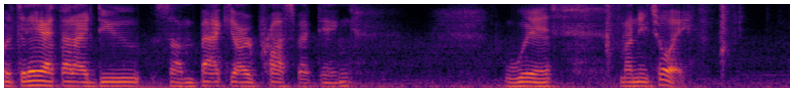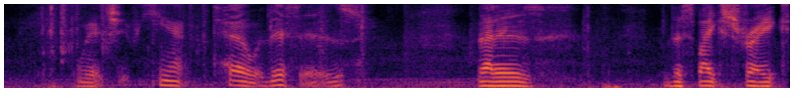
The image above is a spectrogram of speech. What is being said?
But today I thought I'd do some backyard prospecting with my new toy. Which, if you can't tell what this is, that is the Spike Strike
